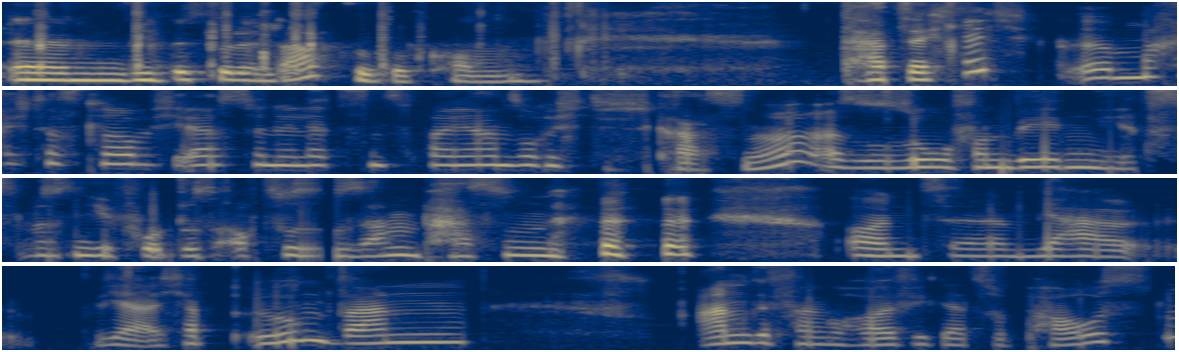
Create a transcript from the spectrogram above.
Ähm, wie bist du denn dazu gekommen? Tatsächlich äh, mache ich das, glaube ich, erst in den letzten zwei Jahren so richtig krass. Ne? Also so von wegen, jetzt müssen die Fotos auch zusammenpassen. und ähm, ja, ja, ich habe irgendwann angefangen, häufiger zu posten.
